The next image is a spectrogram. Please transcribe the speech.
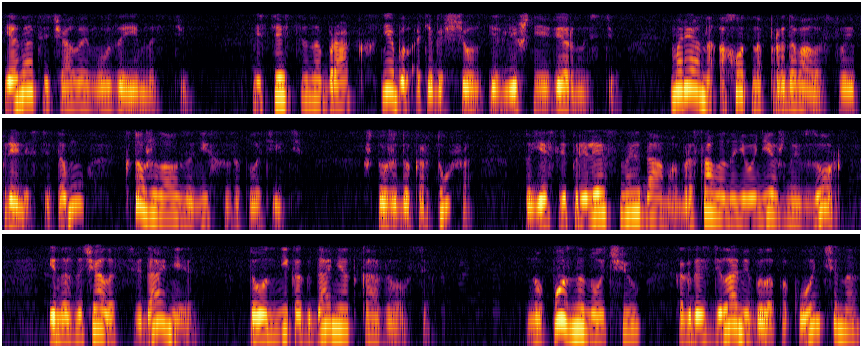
и она отвечала ему взаимностью. Естественно, брак не был отягощен излишней верностью. Марианна охотно продавала свои прелести тому, кто желал за них заплатить. Что же до Картуша, то если прелестная дама бросала на него нежный взор и назначала свидание, то он никогда не отказывался. Но поздно ночью, когда с делами было покончено,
